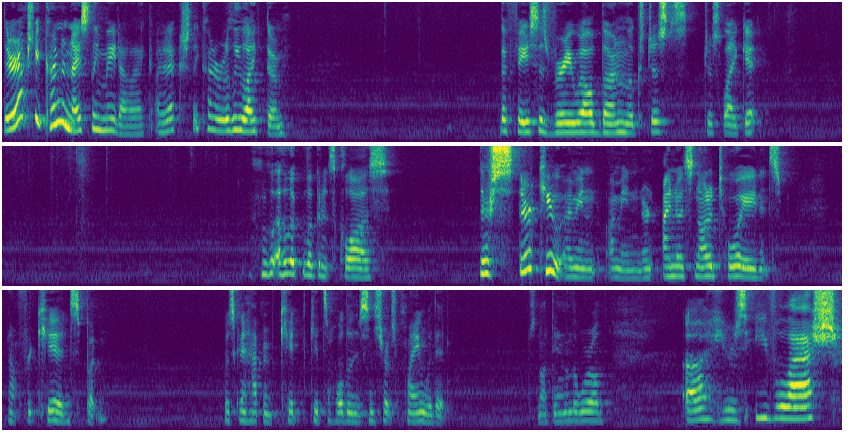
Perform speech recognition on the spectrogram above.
They're actually kind of nicely made. I like. I actually kind of really like them. The face is very well done. Looks just just like it. look look at its claws. They're they're cute. I mean I mean I know it's not a toy and it's not for kids, but what's gonna happen if kid gets a hold of this and starts playing with it? It's not the end of the world. Uh, here's Evil Ash.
